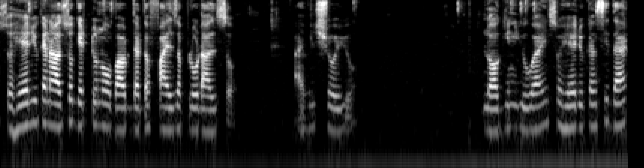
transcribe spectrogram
So here you can also get to know about that the files upload also. I will show you. Login UI so here you can see that.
